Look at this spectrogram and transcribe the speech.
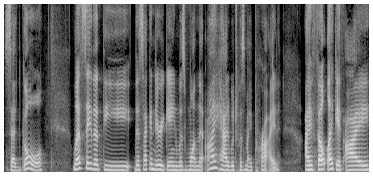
said goal. Let's say that the the secondary gain was one that I had which was my pride. I felt like if I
